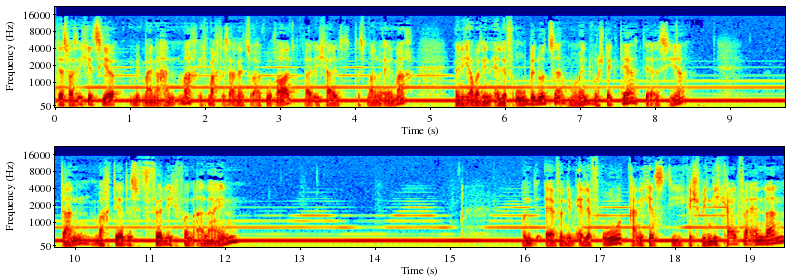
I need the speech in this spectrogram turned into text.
das, was ich jetzt hier mit meiner Hand mache. Ich mache das auch nicht so akkurat, weil ich halt das manuell mache. Wenn ich aber den LFO benutze, Moment, wo steckt der? Der ist hier dann macht er das völlig von allein. Und äh, von dem LFO kann ich jetzt die Geschwindigkeit verändern.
